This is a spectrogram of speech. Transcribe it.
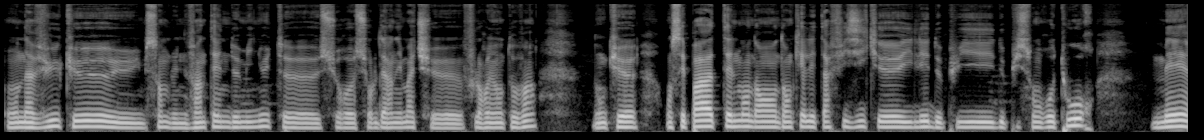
on a vu que, il me semble, une vingtaine de minutes sur, sur le dernier match Florian Thauvin. Donc, on ne sait pas tellement dans, quel état physique il est depuis, depuis son retour, mais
